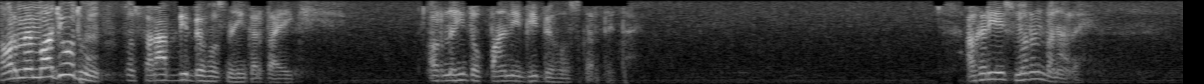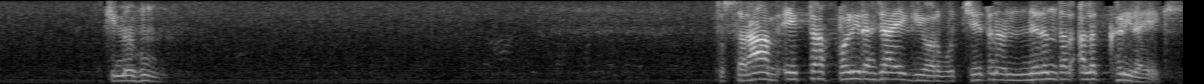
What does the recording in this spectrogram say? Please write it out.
और मैं मौजूद हूँ तो शराब भी बेहोश नहीं कर पाएगी। और नहीं तो पानी भी बेहोश कर देता है। अगर ये स्मरण बना रहे कि मैं हूँ तो शराब एक तरफ़ पड़ी रह जाएगी और वो चेतना निरंतर अलग खड़ी रहेगी।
